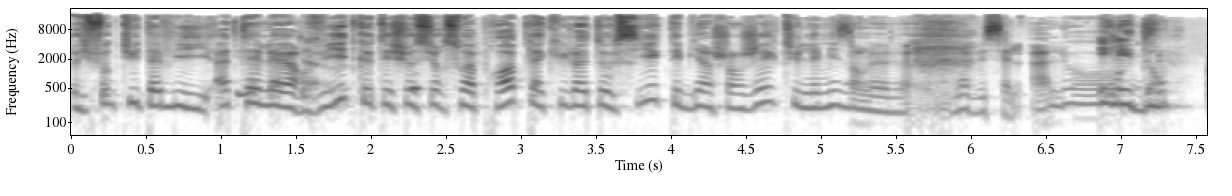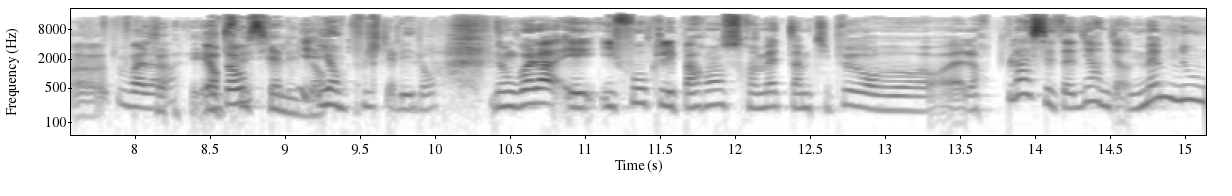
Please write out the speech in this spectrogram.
Il faut que tu t'habilles à telle heure vite, que tes chaussures soient propres, ta culotte aussi, et que tu bien changé, que tu l'aies mise dans le la, vaisselle. Allô. Et les dents. voilà. Et en plus, il y a les dents. Et en plus, il y a les dents. Donc voilà, et il faut que les parents se remettent un petit peu à leur place, c'est-à-dire même nous,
